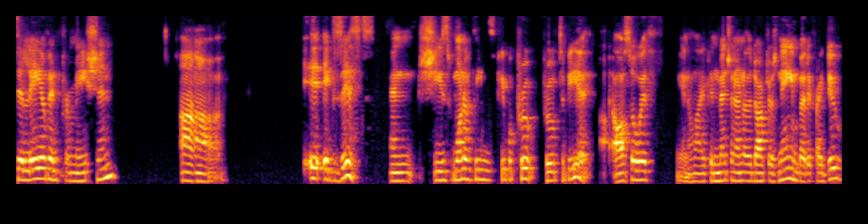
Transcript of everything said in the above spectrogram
delay of information uh it exists. And she's one of these people prove proved to be it. Also with you know i can mention another doctor's name but if i do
